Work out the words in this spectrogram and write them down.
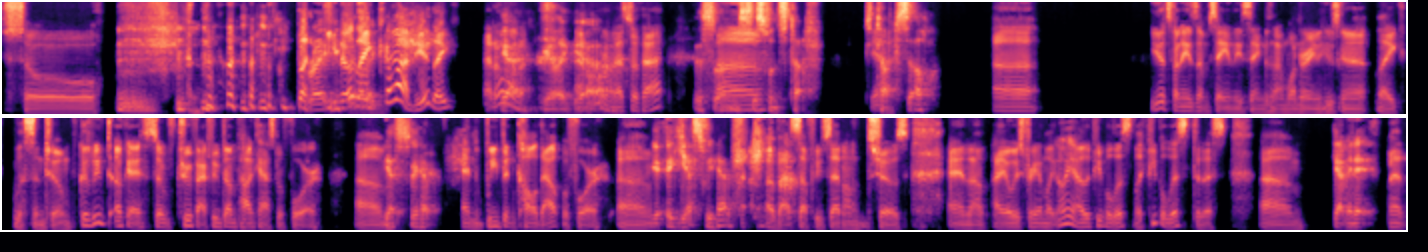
So, like, Right, you know, you're like, like- come on, dude. Like, I don't yeah, want you're like, to. I don't want to yeah, mess with that. this one's Uh, this one's tough. It's yeah. tough sell. Uh, You know what's funny is I'm saying these things and I'm wondering who's gonna like listen to them because we've okay. So true fact, we've done podcasts before. Um, yes, we have. and we've been called out before um, Y- Yes, we have. about stuff we've said on shows, and uh, I always forget. I'm like, oh yeah, other people listen. Like people listen to this. Um, Yeah, I mean, it, Man.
